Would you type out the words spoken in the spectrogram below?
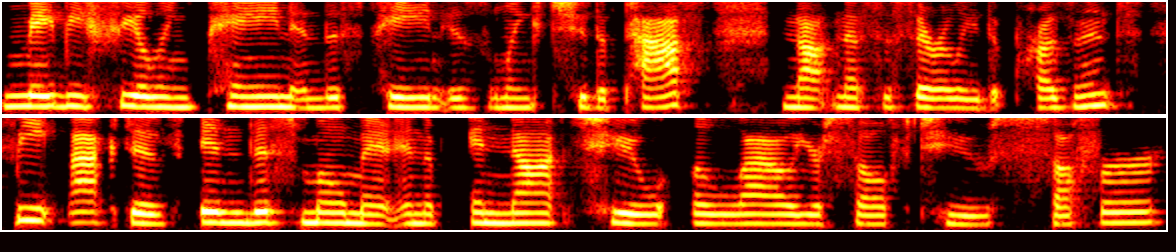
may be feeling pain and this pain is linked to the past not necessarily the present. Be active in this moment and the and not to allow yourself to suffer.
